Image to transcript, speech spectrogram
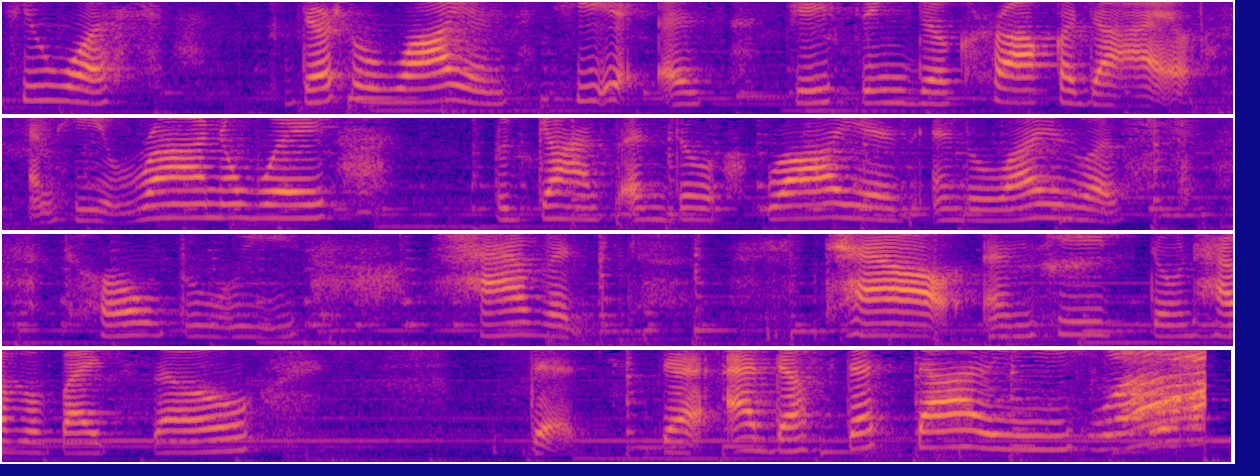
he was there's a lion. He is chasing the crocodile and he ran away. The guns and the lion and the lion was totally haven't tell and he don't have a bite so that's the end of the story. Wow.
